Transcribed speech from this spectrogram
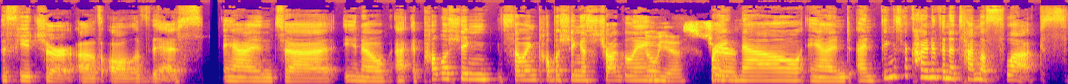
the future of all of this and uh, you know publishing sewing publishing is struggling oh yes sure. right now and and things are kind of in a time of flux.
